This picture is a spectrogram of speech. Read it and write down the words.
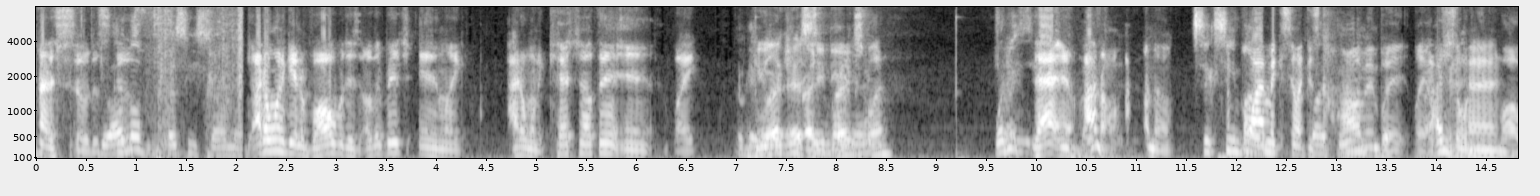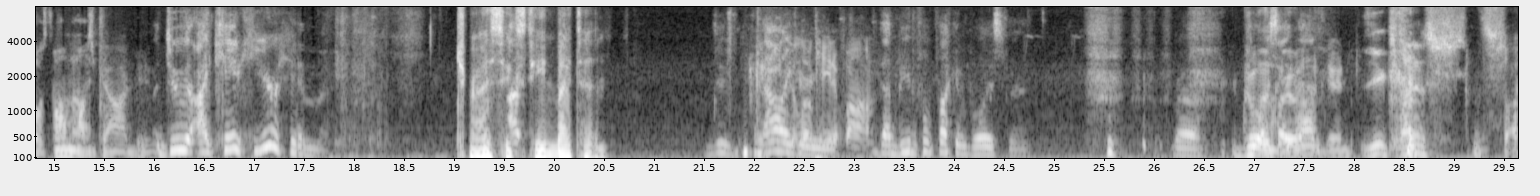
That is so Dude, I love disgusting. pussy so much. I don't want to get involved with this other bitch, and like, I don't want to catch nothing, and like Okay, Do you like did you SC say, Breaks, breaks, Michael? Glenn? What is that, and I don't, I don't know. 16 Why I make it seem like it's by three? common, but like I just don't want to get involved Oh my else. god, dude. Dude, I can't hear him. Try 16 by 10. Dude, now I hear you. bomb. That beautiful fucking voice, man. Bro. Go on, Voice like bro. that. God, dude. You Glenn is so,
